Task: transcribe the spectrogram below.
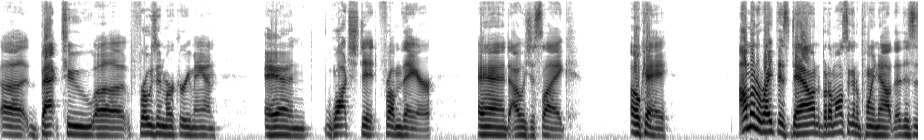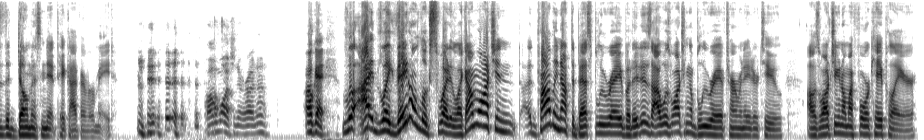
uh, back to uh, Frozen Mercury Man and watched it from there. And I was just like, okay, I'm going to write this down, but I'm also going to point out that this is the dumbest nitpick I've ever made. I'm watching it right now. Okay, look, I like they don't look sweaty. Like I'm watching, uh, probably not the best Blu-ray, but it is. I was watching a Blu-ray of Terminator 2. I was watching it on my 4K player,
